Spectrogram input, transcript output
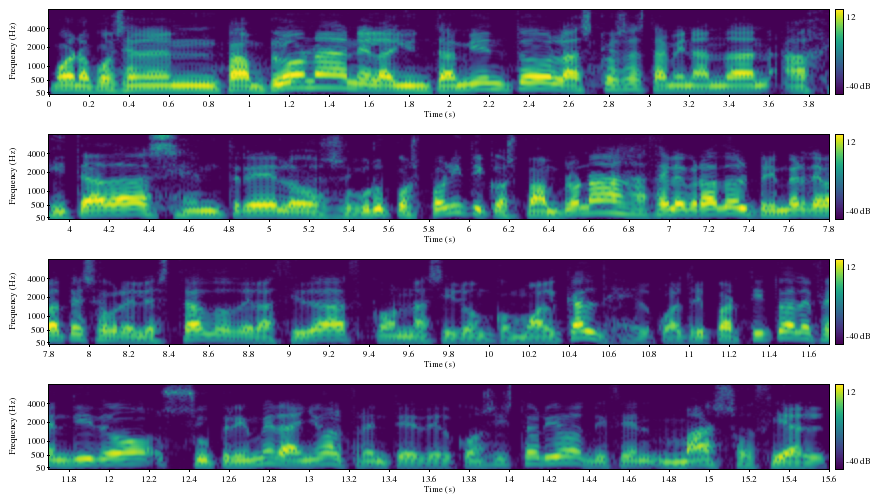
Bueno, pues en Pamplona, en el ayuntamiento, las cosas también andan agitadas entre los grupos políticos. Pamplona ha celebrado el primer debate sobre el estado de la ciudad con Nasirón como alcalde. El cuatripartito ha defendido su primer año al frente del consistorio, dicen más social,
